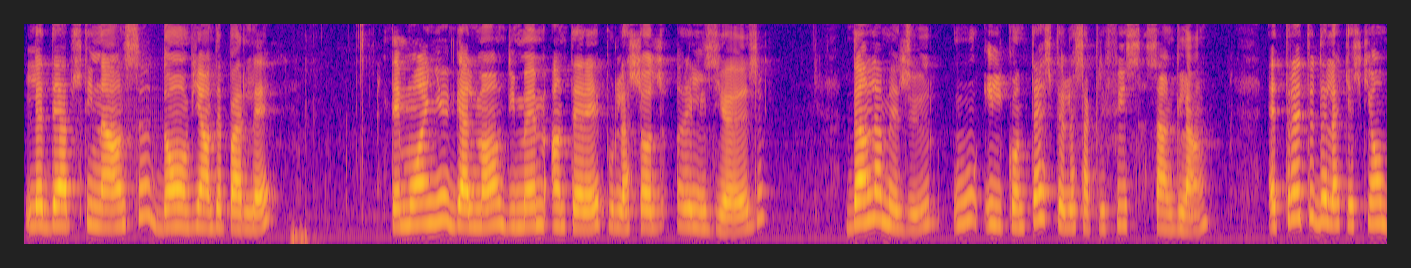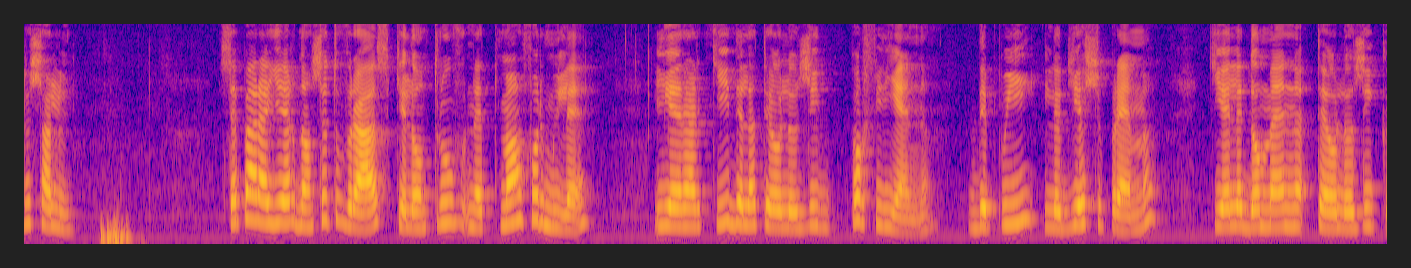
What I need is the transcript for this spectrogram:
Le d'abstinence dont on vient de parler témoigne également du même intérêt pour la chose religieuse, dans la mesure où il conteste le sacrifice sanglant et traite de la question du salut. C'est par ailleurs dans cet ouvrage que l'on trouve nettement formulée l'hiérarchie de la théologie porphyrienne, depuis le Dieu suprême, qui est le domaine théologique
